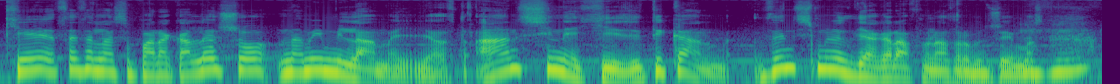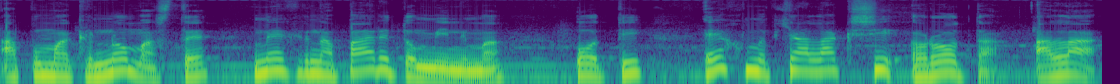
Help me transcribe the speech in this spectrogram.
Και θα ήθελα να σε παρακαλέσω να μην μιλάμε για αυτό. Αν συνεχίζει, τι κάνουμε; Δεν σημαίνει ότι διαγράφουμε έναν άνθρωπο τη ζωή μας. Απομακρυνόμαστε μέχρι να πάρει το μήνυμα ότι έχουμε πια αλλάξει ρότα. Αλλά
